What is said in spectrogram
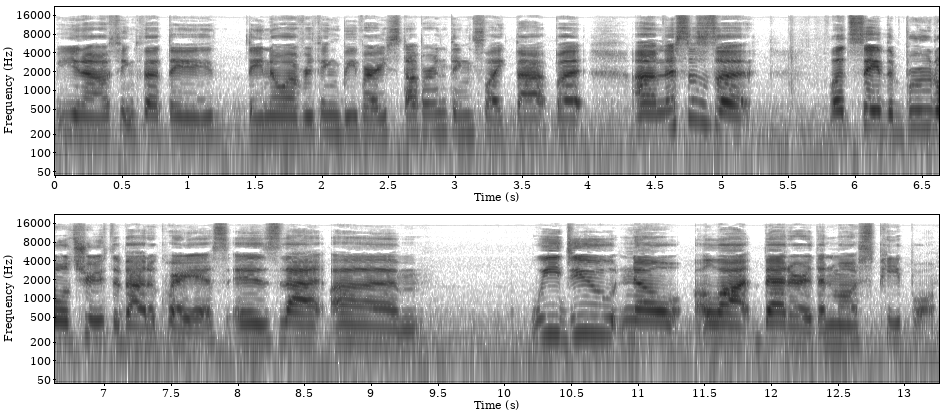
you know, think that they, they know everything, be very stubborn, things like that. But, um, this is the, let's say the brutal truth about Aquarius is that, um, we do know a lot better than most people.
